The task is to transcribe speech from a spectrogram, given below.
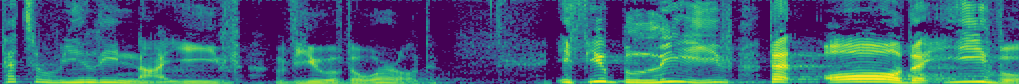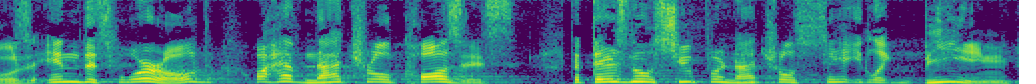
that's a really naive view of the world. If you believe that all the evils in this world have natural causes, that there's no supernatural like being,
